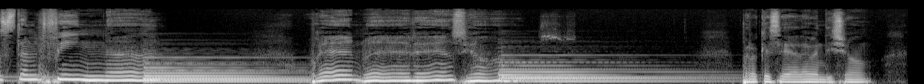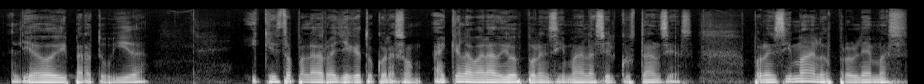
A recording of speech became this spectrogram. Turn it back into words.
Hasta el final. Bueno eres Dios. Espero que sea de bendición el día de hoy para tu vida y que esta palabra llegue a tu corazón. Hay que alabar a Dios por encima de las circunstancias por encima de los problemas.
